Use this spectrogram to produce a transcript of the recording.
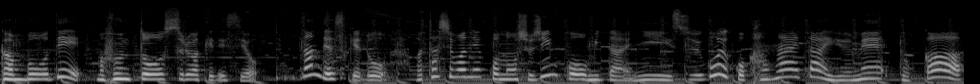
願望で、まあ、奮闘するわけですよ。なんですけど私はねこの主人公みたいにすごいこう叶えたい夢とか、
